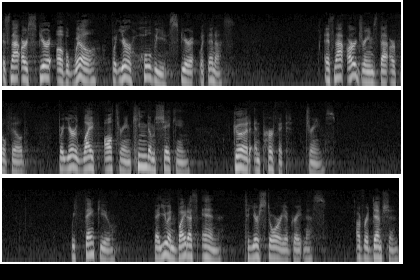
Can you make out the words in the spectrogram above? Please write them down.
It's not our spirit of will, but your Holy Spirit within us. And it's not our dreams that are fulfilled, but your life altering, kingdom shaking, good and perfect dreams. We thank you that you invite us in to your story of greatness, of redemption,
